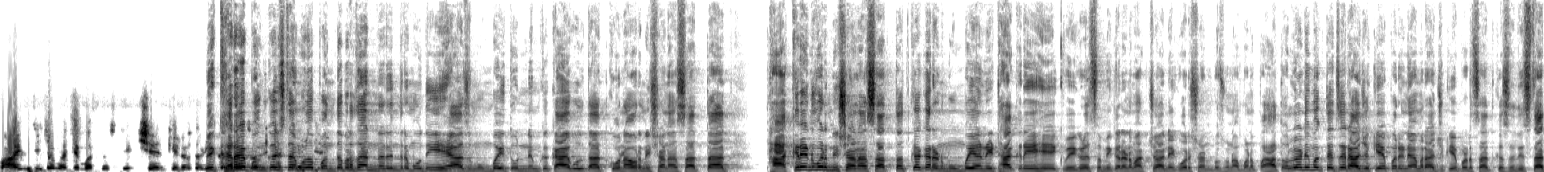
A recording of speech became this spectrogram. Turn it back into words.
महायुतीच्या माध्यमातून स्टेज शेअर केलं होतं. खरंय पंकज त्यामुळे पंतप्रधान नरेंद्र मोदी हे आज मुंबईतून नेमकं काय बोलतात कोणावर निशाणा साधतात ठाकरेंवर निशाणा साधतात का? कारण मुंबई आणि ठाकरे हे एक वेगळं समीकरण मागच्या अनेक वर्षांपासून आपण पाहत आलो आणि मग त्याचे राजकीय परिणाम राजकीय पडसाद कसे दिसतात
